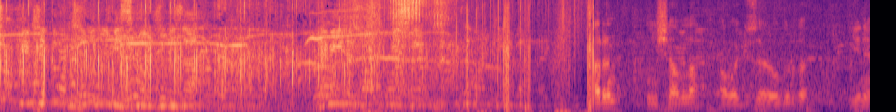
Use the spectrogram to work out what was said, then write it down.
Çok yüksek ortalaman bir sporcumuza. Emeğine sağlık. Mesut. Yarın inşallah hava güzel olur da yine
